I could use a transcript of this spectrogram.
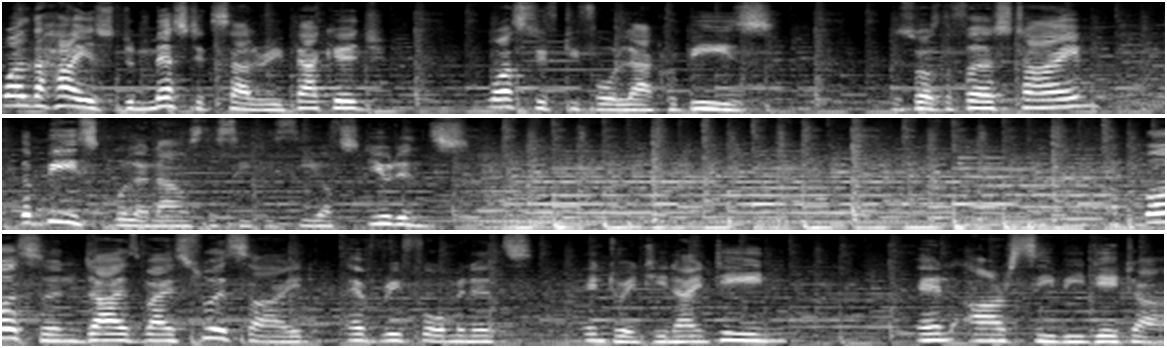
while the highest domestic salary package was 54 lakh rupees. This was the first time the B School announced the CTC of students. Person dies by suicide every 4 minutes in 2019, NRCB data.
